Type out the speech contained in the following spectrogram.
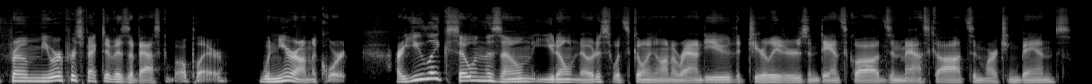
From your perspective as a basketball player, when you're on the court, are you like so in the zone that you don't notice what's going on around you, the cheerleaders and dance squads and mascots and marching bands?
